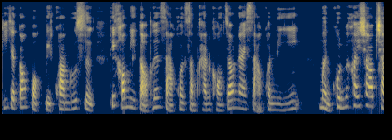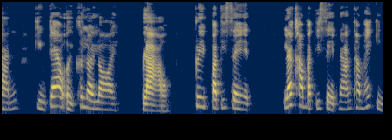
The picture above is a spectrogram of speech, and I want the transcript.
ที่จะต้องปกปิดความรู้สึก ที่เขามีต่อเพื่อนสาวคนสำคัญของเจ้านายสาวคนนี้ เหมือนคุณไม่ค่อยชอบฉัน กิ่งแก้วเอ่ยขึ้นลอยๆ เปล่ากรีดปฏิเสธ และคำปฏิเสธนั้นทำให้กิ่ง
